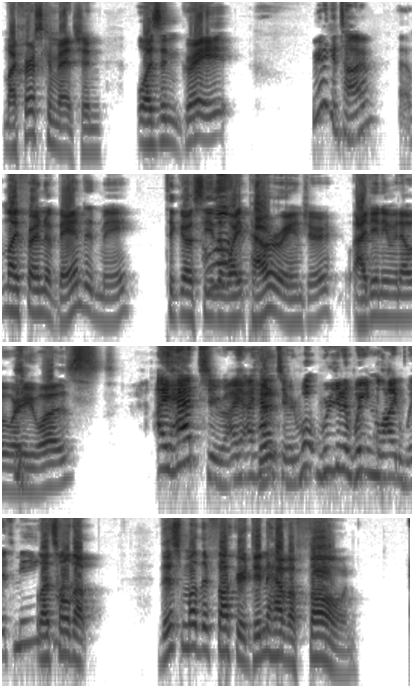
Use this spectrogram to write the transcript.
my first convention wasn't great. We had a good time. My friend abandoned me to go see the White Power Ranger. I didn't even know where he was. I had to. I, I had to. And what? Were you gonna wait in line with me? Let's hold up. This motherfucker didn't have a phone.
